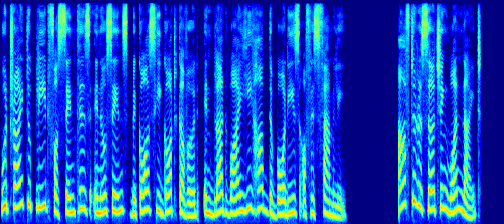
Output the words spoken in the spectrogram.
who tried to plead for Senthil's innocence because he got covered in blood while he hugged the bodies of his family. After researching one night,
